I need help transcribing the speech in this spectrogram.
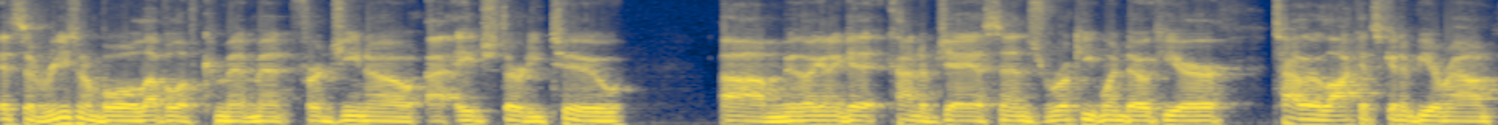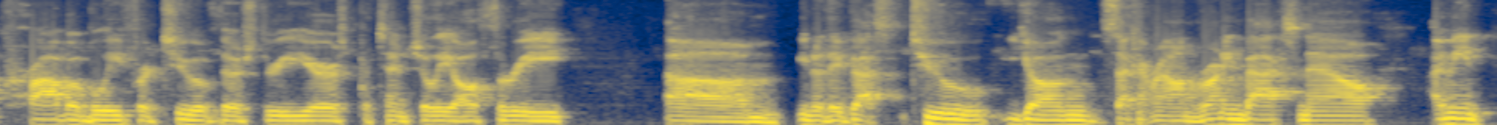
it's a reasonable level of commitment for Geno at age 32. Um, they're going to get kind of JSN's rookie window here. Tyler Lockett's going to be around probably for two of those three years, potentially all three. Um, you know, they've got two young second round running backs now. I mean,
